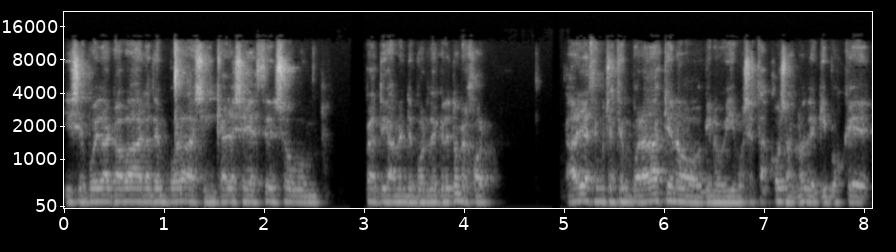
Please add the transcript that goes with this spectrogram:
se puede acabar la temporada sin que haya ese descenso prácticamente por decreto, mejor. Ahora ya hace muchas temporadas que no, que no vivimos estas cosas, ¿no? De equipos que,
